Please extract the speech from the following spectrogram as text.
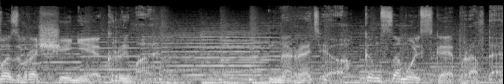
Возвращение Крыма. На радио «Комсомольская правда».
